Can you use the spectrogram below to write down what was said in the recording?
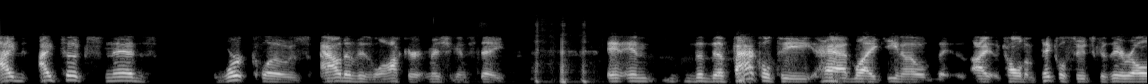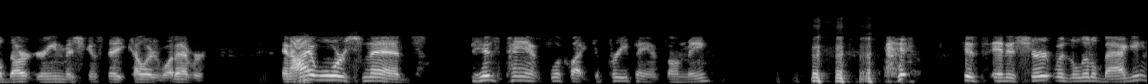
I I took Sned's work clothes out of his locker at Michigan State. and, and the the faculty had like you know I called them pickle suits because they were all dark green Michigan State colors, whatever. And I wore Sned's. His pants looked like capri pants on me. his and his shirt was a little baggy,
